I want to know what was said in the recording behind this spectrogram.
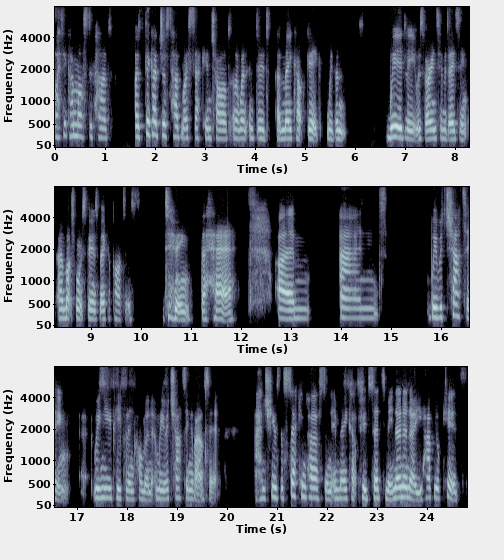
I think I must have had. I think I just had my second child, and I went and did a makeup gig with an. Weirdly, it was very intimidating. A much more experienced makeup artist doing the hair, um, and we were chatting we knew people in common and we were chatting about it. And she was the second person in makeup who'd said to me no no no you have your kids.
